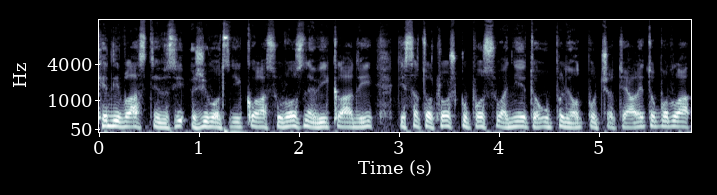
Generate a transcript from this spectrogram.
kedy vlastne život vznikol a sú rôzne výklady, kde sa to trošku posúva, nie je to úplne odpočatie, ale je to podľa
